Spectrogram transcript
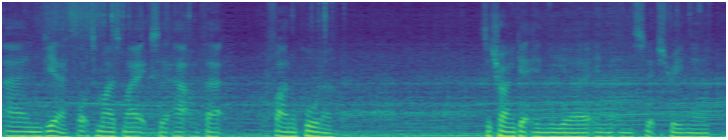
and yeah, optimize my exit out of that final corner to try and get in the uh, in the, in the slipstream there.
